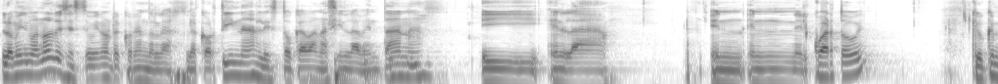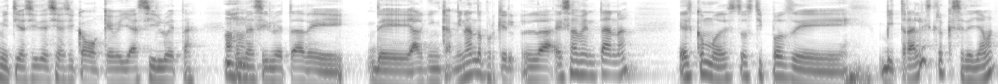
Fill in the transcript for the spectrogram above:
Lo mismo, ¿no? Les estuvieron recorriendo la, la cortina, les tocaban así en la ventana y en la, en, en el cuarto, güey. Creo que mi tía sí decía así como que veía silueta, Ajá. una silueta de, de alguien caminando, porque la, esa ventana es como de estos tipos de vitrales, creo que se le llaman.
